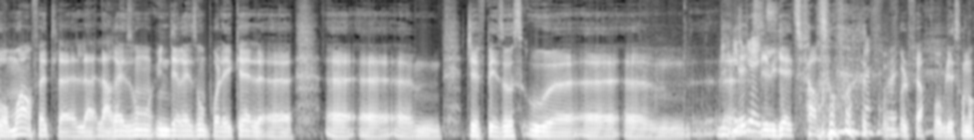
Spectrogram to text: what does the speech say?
pour moi, en fait, la, la, la, raison, une des raisons pour lesquelles euh, euh, euh, Jeff Bezos ou euh, euh, Bill, Gates. Bill, Gates. pardon, faut, faut, le faire pour oublier son nom,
